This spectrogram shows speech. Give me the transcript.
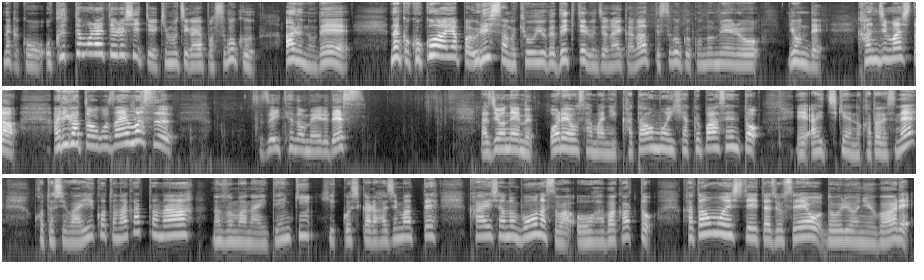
なんかこう、送ってもらえて嬉しいっていう気持ちがやっぱすごくあるので、なんかここはやっぱ嬉しさの共有ができてるんじゃないかなってすごくこのメールを読んで感じました。ありがとうございます。続いてのメールです。ラジオネーム、オレオ様に片思い100%。えー、愛知県の方ですね。今年はいいことなかったな。望まない転勤、引っ越しから始まって、会社のボーナスは大幅カット。片思いしていた女性を同僚に奪われ、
